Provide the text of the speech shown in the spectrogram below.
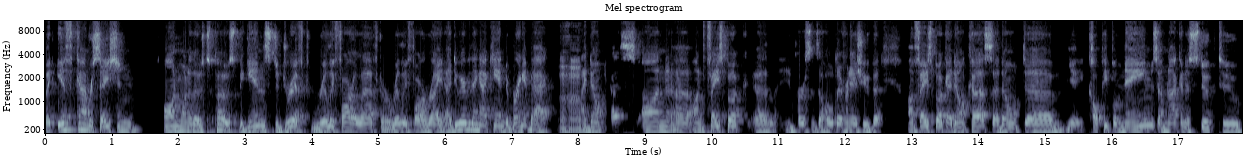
But if conversation on one of those posts begins to drift really far left or really far right, I do everything I can to bring it back. Mm-hmm. I don't cuss on uh, on Facebook. Uh, in person's a whole different issue, but on Facebook I don't cuss. I don't uh, call people names. I'm not going to stoop to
